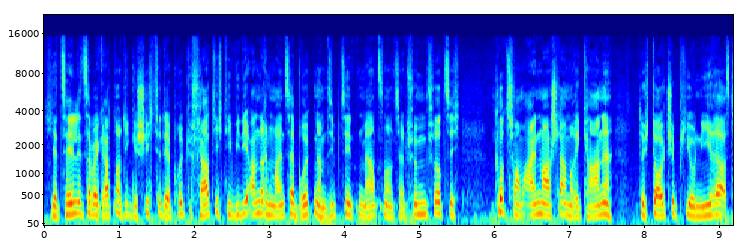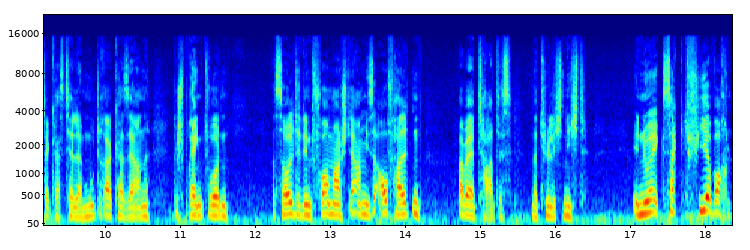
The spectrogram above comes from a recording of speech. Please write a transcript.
Ich erzähle jetzt aber gerade noch die Geschichte der Brücke fertig, die wie die anderen Mainzer Brücken am 17. März 1945, kurz vorm Einmarsch der Amerikaner, durch deutsche Pioniere aus der Casteller Mudra Kaserne gesprengt wurden. Das sollte den Vormarsch der Amis aufhalten, aber er tat es natürlich nicht. In nur exakt vier Wochen,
